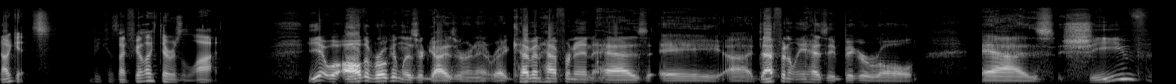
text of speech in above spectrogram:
nuggets because i feel like there was a lot Yeah, well, all the Broken Lizard guys are in it, right? Kevin Heffernan has a uh, definitely has a bigger role as Sheev.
